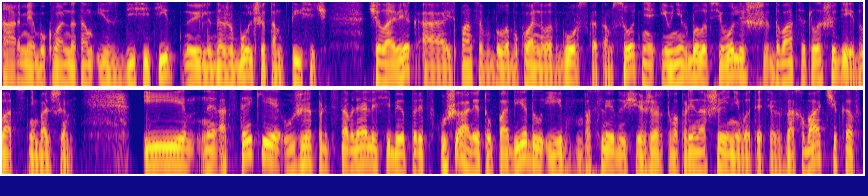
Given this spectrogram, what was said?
армия буквально там из 10, ну или даже больше, там тысяч человек, а испанцев было буквально вот горстка, там сотня, и у них было всего лишь 20 лошадей, 20 небольшим. И ацтеки уже представляли себе, предвкушали эту победу и последующее жертвоприношение вот этих захватчиков,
